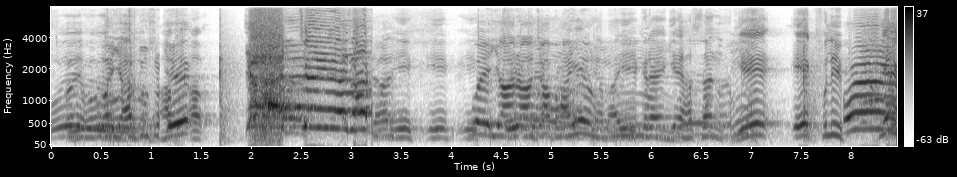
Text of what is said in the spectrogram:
ओए ओए यार दूसरा। ये अब- ये चीज़ यार एक एक ओए यार आजा भाई। भाई एक रह गया हसन। ये एक फ्लिप। ये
